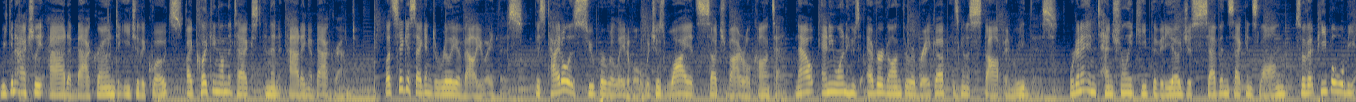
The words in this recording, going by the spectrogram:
we can actually add a background to each of the quotes by clicking on the text and then adding a background. Let's take a second to really evaluate this. This title is super relatable, which is why it's such viral content. Now, anyone who's ever gone through a breakup is gonna stop and read this. We're gonna intentionally keep the video just seven seconds long so that people will be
